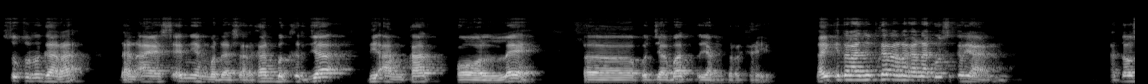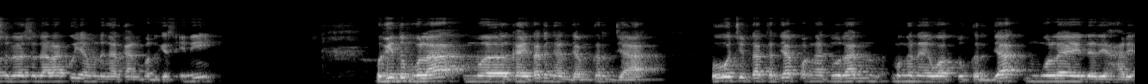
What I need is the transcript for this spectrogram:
struktur negara dan ASN yang berdasarkan bekerja diangkat oleh uh, pejabat yang terkait. Baik, kita lanjutkan anak-anakku sekalian atau saudara-saudaraku yang mendengarkan podcast ini. Begitu pula berkaitan dengan jam kerja, UU Cipta Kerja pengaturan mengenai waktu kerja mulai dari hari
